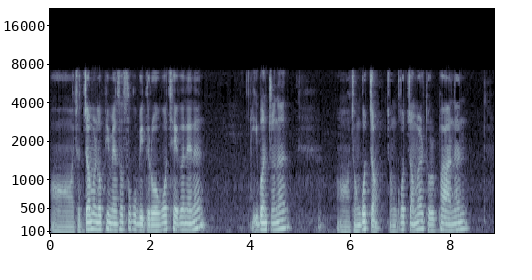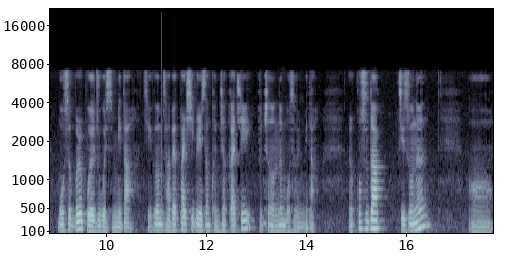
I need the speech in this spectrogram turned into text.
어, 저점을 높이면서 수급이 들어오고 최근에는 이번 주는 어, 전고점, 전고점을 돌파하는 모습을 보여주고 있습니다. 지금 481선 근처까지 붙여놓는 모습입니다. 코스닥 지수는 어,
